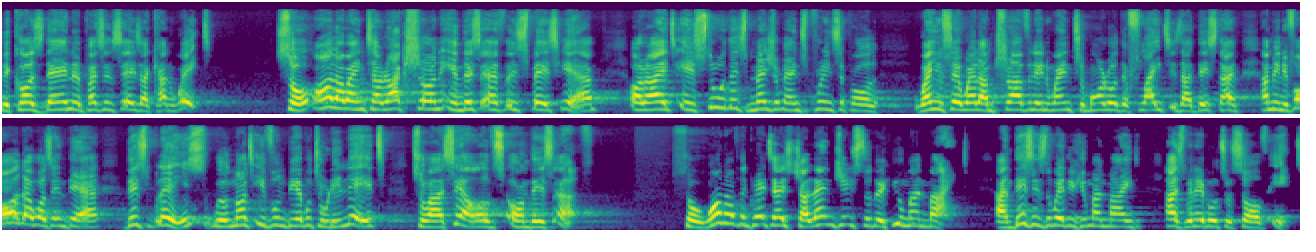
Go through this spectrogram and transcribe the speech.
because then a person says, I can't wait. So all our interaction in this earthly space here, all right, is through this measurement principle. When you say, well, I'm traveling when tomorrow the flight is at this time. I mean, if all that was in there, this place will not even be able to relate to ourselves on this earth. So, one of the greatest challenges to the human mind, and this is the way the human mind has been able to solve it,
